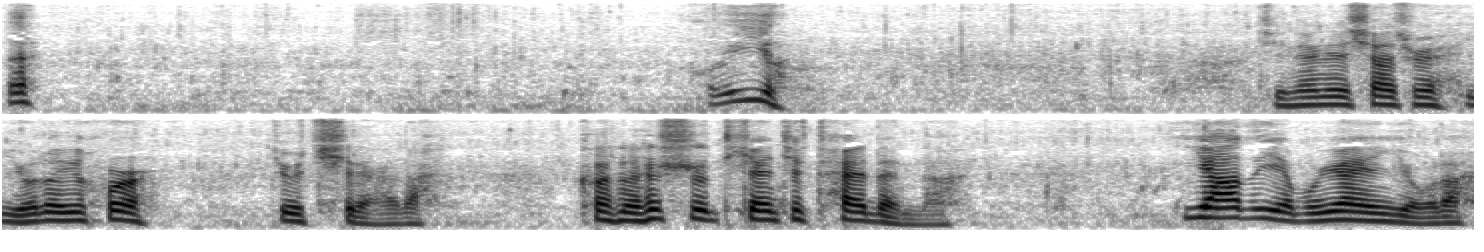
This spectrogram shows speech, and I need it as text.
来，哎呀，今天这下去游了一会儿就起来了，可能是天气太冷了，鸭子也不愿意游了，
